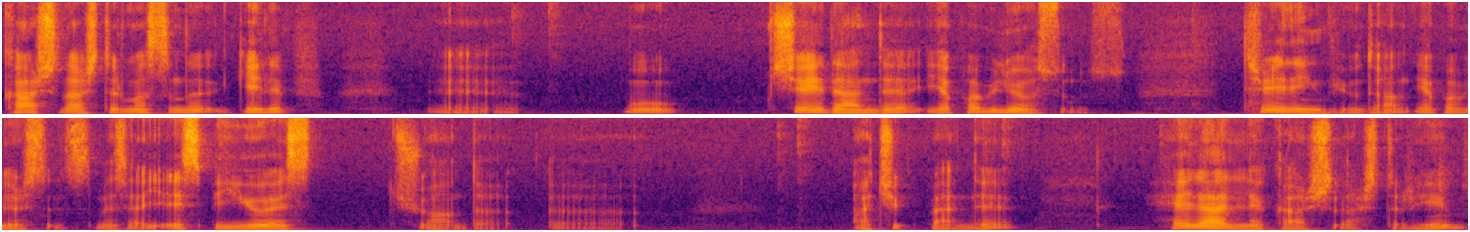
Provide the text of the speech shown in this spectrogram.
karşılaştırmasını gelip e, bu şeyden de yapabiliyorsunuz. TradingView'dan yapabilirsiniz. Mesela SPUS şu anda e, açık bende. Helal ile karşılaştırayım.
